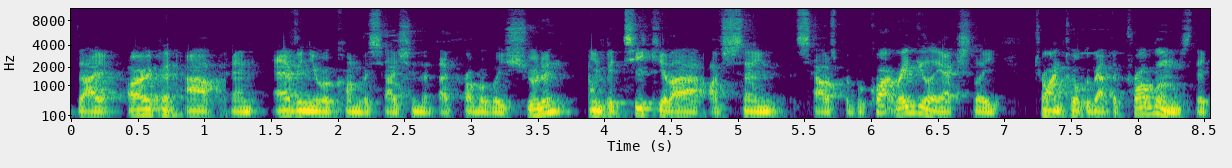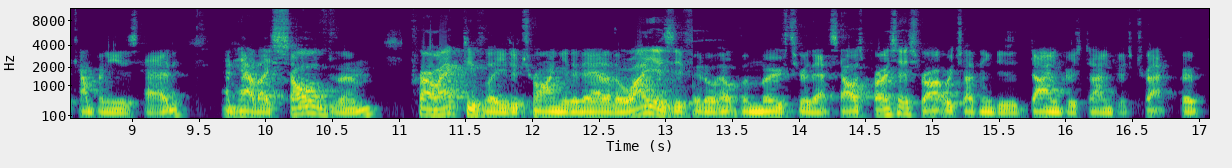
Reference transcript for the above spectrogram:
they open up an avenue of conversation that they probably shouldn't. In particular, I've seen salespeople quite regularly actually try and talk about the problems their company has had and how they solved them proactively to try and get it out of the way as if it'll help them move through that sales process, right? Which I think is a dangerous, dangerous track. But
